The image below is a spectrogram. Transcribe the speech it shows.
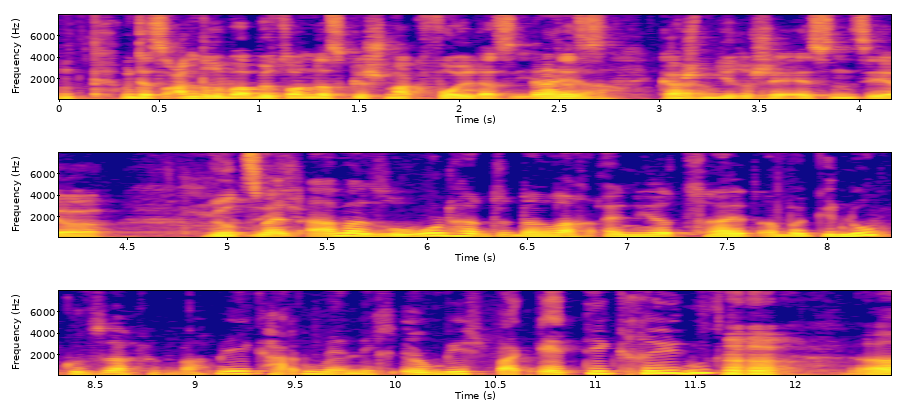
Und das andere war besonders geschmackvoll, das, Ja, das ja. kaschmirische Essen sehr würzig. Mein armer Sohn hatte dann nach einiger Zeit aber genug und sagte, Mami, kann mir nicht irgendwie Spaghetti kriegen? ja,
